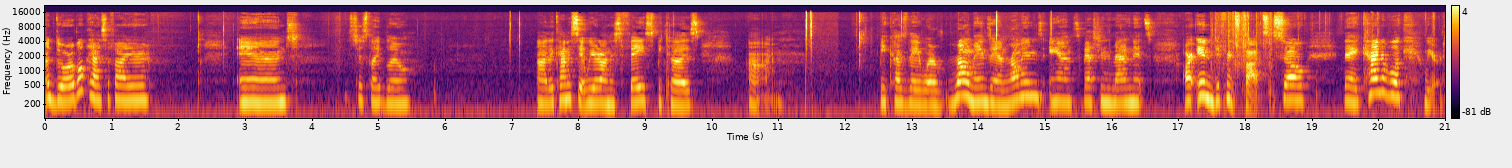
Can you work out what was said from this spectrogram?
adorable pacifier and it's just light blue. Uh, they kind of sit weird on his face because um, because they were Romans and Romans and Sebastian's magnets are in different spots. So they kind of look weird.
